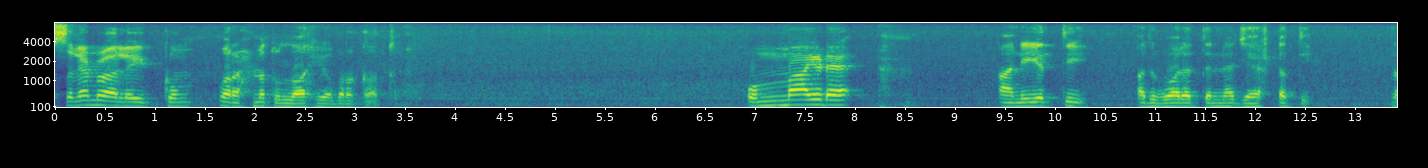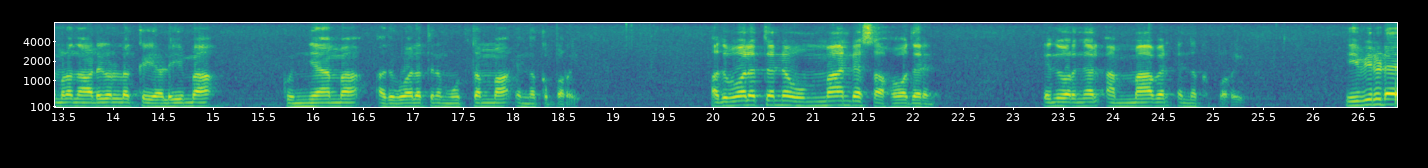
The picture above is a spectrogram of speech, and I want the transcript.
അസ്സലാമു അലൈക്കും വറഹ്മത്തുള്ളാഹി വബറകാത്തു. ഉമ്മായുടെ അനിയത്തി അതുപോലെ തന്നെ ജ്യേഷ്ഠത്തി. നമ്മുടെ നാടുകളിലൊക്കെ എളീമ കുഞ്ഞാമ്മ അതുപോലെ തന്നെ മൂത്തമ്മ എന്നൊക്കെ പറയും. അതുപോലെ തന്നെ ഉമ്മാന്റെ സഹോദരൻ എന്ന് പറഞ്ഞാൽ അമ്മാവൻ എന്നൊക്കെ പറയും. ഇവരുടെ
